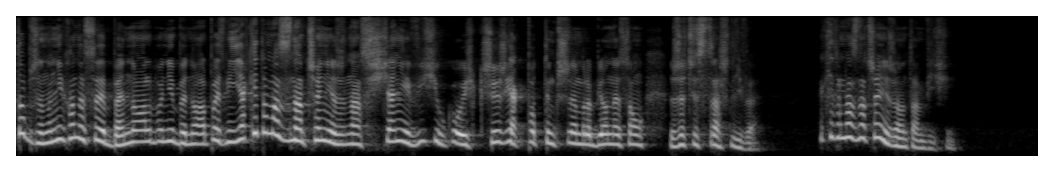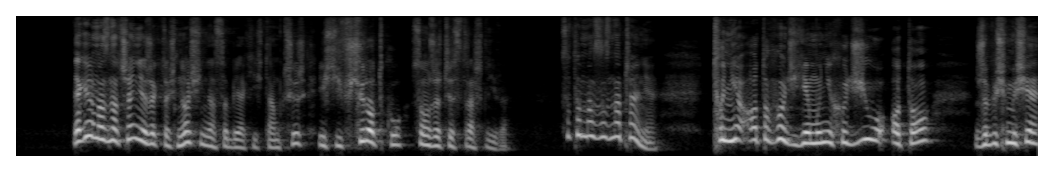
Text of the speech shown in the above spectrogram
dobrze, no niech one sobie będą albo nie będą, ale powiedz mi, jakie to ma znaczenie, że na ścianie wisi u kogoś krzyż, jak pod tym krzyżem robione są rzeczy straszliwe? Jakie to ma znaczenie, że on tam wisi? Jakie to ma znaczenie, że ktoś nosi na sobie jakiś tam krzyż, jeśli w środku są rzeczy straszliwe? Co to ma za znaczenie? To nie o to chodzi. Jemu nie chodziło o to, żebyśmy się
